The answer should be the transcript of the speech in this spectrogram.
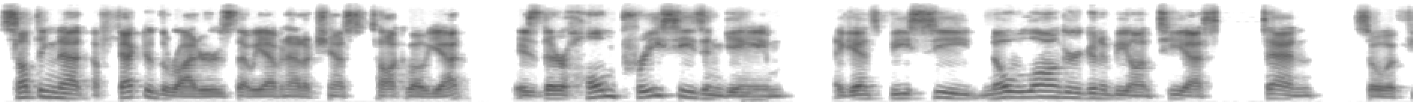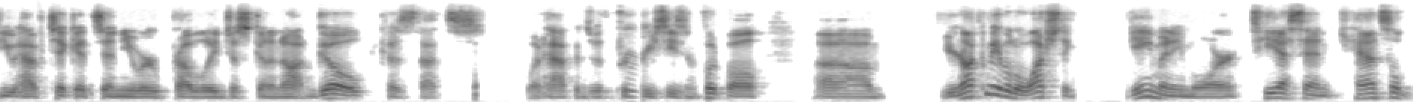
something that affected the Riders that we haven't had a chance to talk about yet is their home preseason game against BC no longer going to be on TSN. So if you have tickets and you were probably just going to not go because that's what happens with preseason football, um, you're not going to be able to watch the game anymore. TSN canceled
